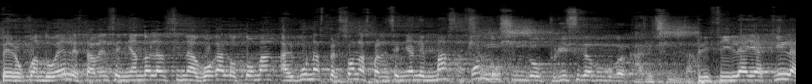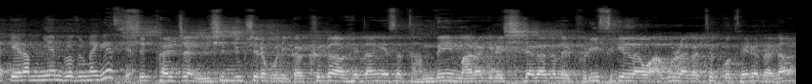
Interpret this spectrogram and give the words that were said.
Pero cuando él estaba enseñando a la sinagoga lo toman algunas personas para enseñarle más a fondo. 당신도 브리스가 부부가 가르칩니다. Priscila y Aquila, que eran miembros de una iglesia. 18장 26절에 보니까 그가 회당에서 담대히 말하기를 시작하거늘 브리스길라와 아굴라가 듣고 데려다가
